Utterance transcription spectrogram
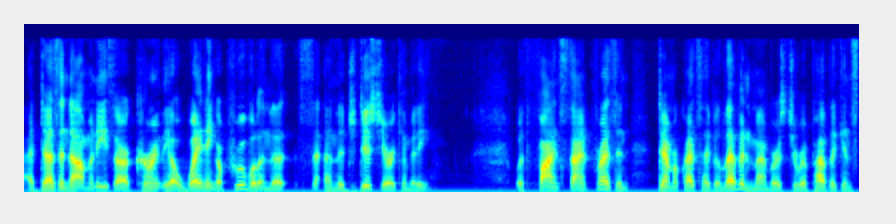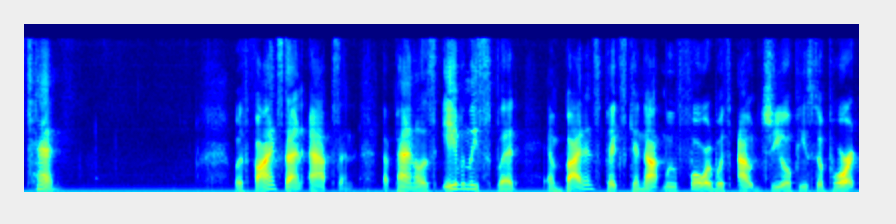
A dozen nominees are currently awaiting approval in the, in the Judiciary Committee. With Feinstein present, Democrats have 11 members to Republicans 10. With Feinstein absent, the panel is evenly split, and Biden's picks cannot move forward without GOP support,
